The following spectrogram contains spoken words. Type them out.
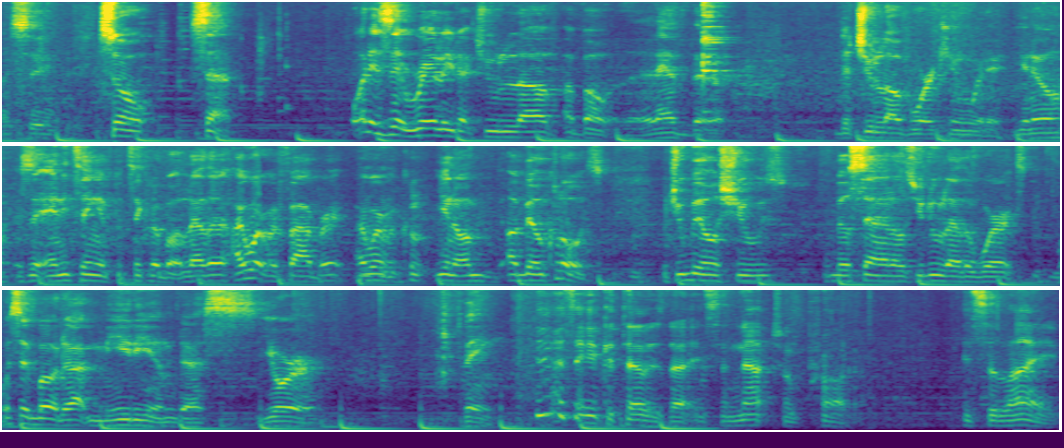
I see. So Sam, what is it really that you love about leather? That you love working with it, you know? Is there anything in particular about leather? I work with fabric. I work with, you know, I build clothes, but you build shoes, you build sandals, you do leather works. What's it about that medium that's your thing? The only thing you could tell is that it's a natural product. It's alive.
